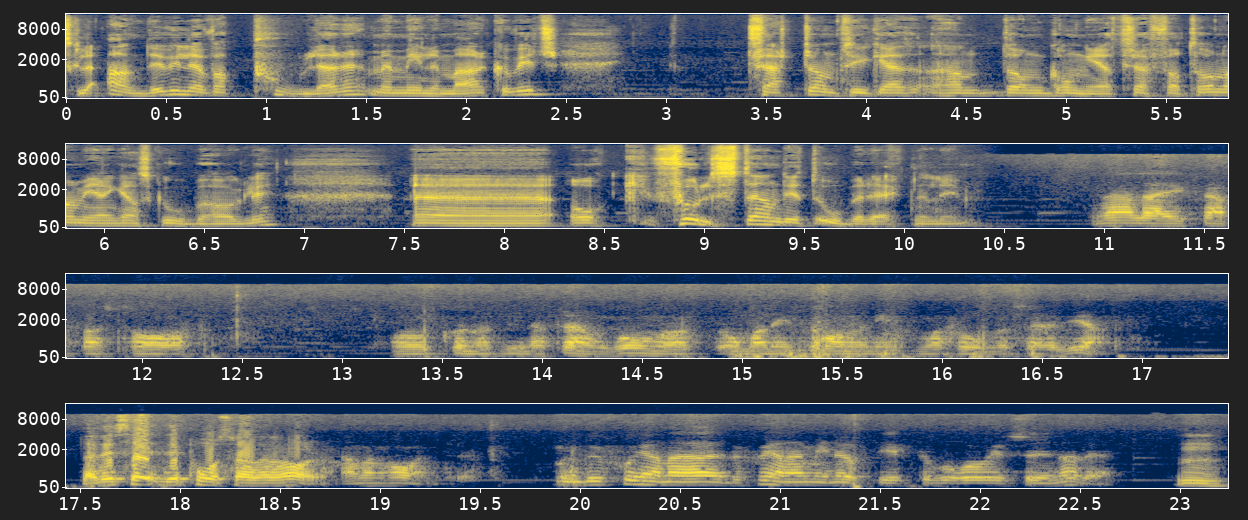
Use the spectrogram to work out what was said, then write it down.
Skulle aldrig vilja vara polare med Mille Markovic. Tvärtom tycker jag att han, de gånger jag träffat honom är han ganska obehaglig. Eh, och fullständigt oberäknelig. Men han lär ju knappast ha, ha kunnat vinna framgång att- om man inte har någon information att sälja. Nej, det, det påstår han att han har. Ja, man har inte det. Men du får gärna, du får gärna min uppgift att gå och syna det. Mm.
